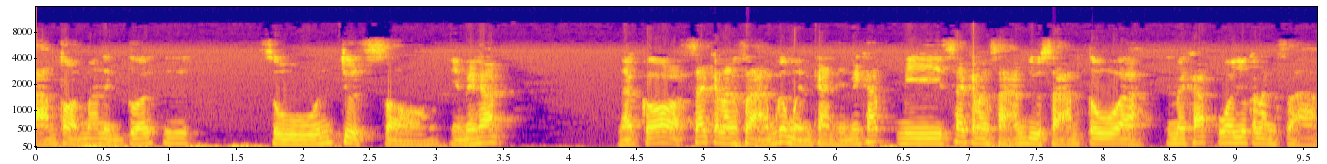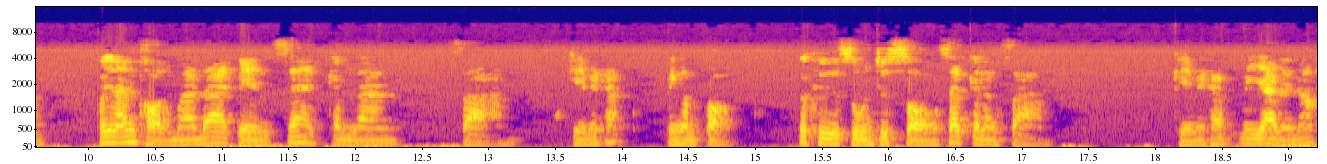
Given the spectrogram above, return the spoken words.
3 ถอดมา 1 ตัวก็คือ 0.2 เห็นไหมครับ แล้วก็แทรกกำลัง 3 ก็เหมือนกันเห็นไหมครับ มีแทรกกำลัง 3 อยู่ 3 ตัวเห็นไหมครับเพราะว่ายกกำลัง 3 เพราะฉะนั้นถอดออกมาได้เป็นแทรกกำลัง 3โอเคไหมครับ เป็นคำตอบก็คือ 0.2 z กำลัง3โอเคไหมครับ ไม่ยากเลยเนาะ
